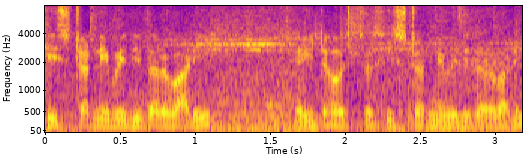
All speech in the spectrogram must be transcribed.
সিস্টার নিবেদিতার বাড়ি। এইটা হচ্ছে সিস্টার নিবেদিতার বাড়ি।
